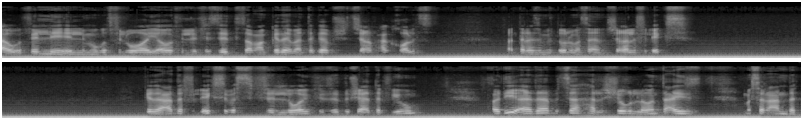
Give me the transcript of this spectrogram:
أو اقفل لي اللي موجود في ال Y أو اقفل اللي في ال Z طبعا كده يبقى أنت كده مش هتشتغل في حاجة خالص. فأنت لازم بتقول له مثلا شغال في ال X كده عدل في ال X بس في ال Y في ال Z مش هيعدل فيهم. فدي أداة بتسهل الشغل. لو أنت عايز مثلا عندك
